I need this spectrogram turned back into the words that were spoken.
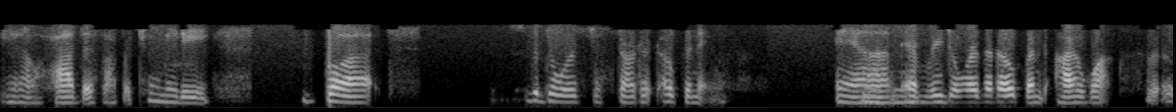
you know, have this opportunity, but the doors just started opening, and Mhm. every door that opened, I walked through.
